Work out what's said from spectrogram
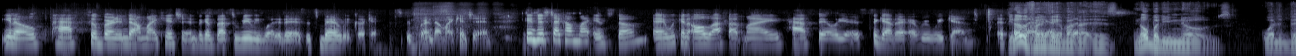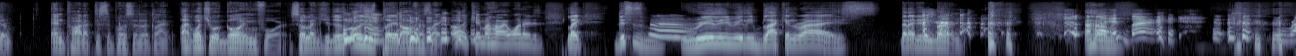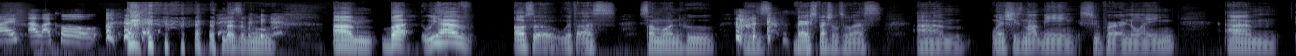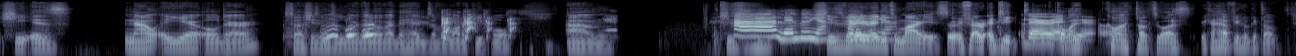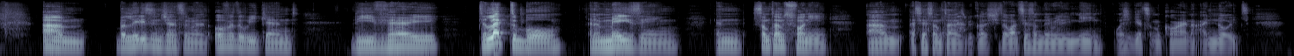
you know, path to burning down my kitchen, because that's really what it is. It's barely cooking. It's just burning down my kitchen. You can just check out my Insta and we can all laugh at my half failures together every weekend. It's You know the funny thing hilarious. about that is nobody knows what the end product is supposed to look like, like what you were going for. So like you just always just play it off as like, oh, it came out how I wanted it. Like this is really, really blackened rice that I didn't burn. Um, it's burnt. Rice a la coal. That's a move. Um, but we have also with us someone who is very special to us. Um, when she's not being super annoying. Um, she is now a year older, so she's going to lord that over the heads of a lot of people. Um, she's Hallelujah. she's very ready to marry. So if you're ready, Very come ready. on, come on, talk to us. We can help you hook it up. Um, but ladies and gentlemen, over the weekend, the very delectable and amazing and sometimes funny. Um, I say sometimes because she's about to say something really mean when she gets on the call right now. I know it.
